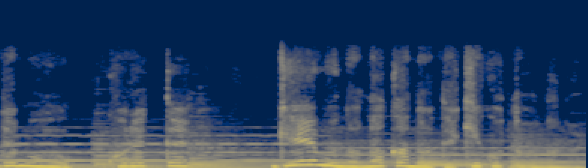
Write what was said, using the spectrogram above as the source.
でもこれってゲームの中の出来事なのよ。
